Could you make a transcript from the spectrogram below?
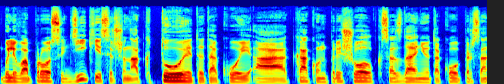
Были вопросы дикие совершенно, а кто это такой, а как он пришел к созданию такого персонажа,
